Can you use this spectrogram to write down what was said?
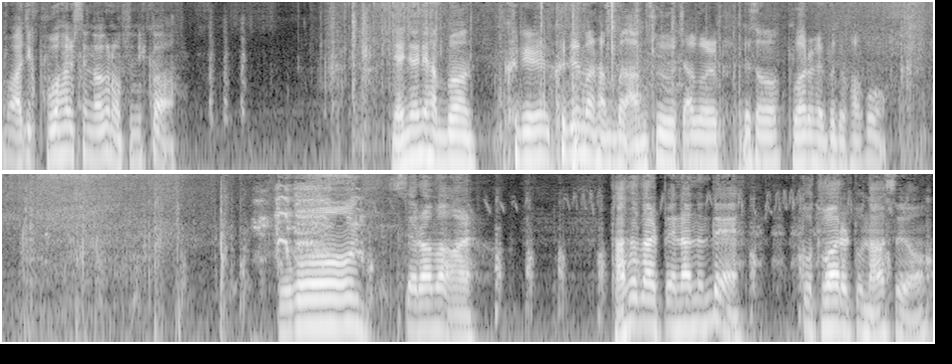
뭐 아직 부화할 생각은 없으니까 내년에 한번 크릴 크릴만 한번 암수 짝을 해서 부화를 해보도록 하고 요건 세라마 알 다섯 알 빼놨는데 또 두 알을 또 낳았어요.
